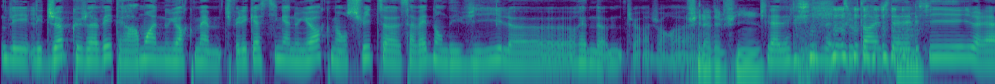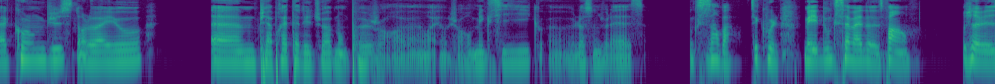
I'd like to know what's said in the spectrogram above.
les, les jobs que j'avais étaient rarement à New York même. Tu fais les castings à New York, mais ensuite, euh, ça va être dans des villes euh, random, tu vois, genre. euh, Philadelphie. Philadelphie, j'allais tout le temps à Philadelphie, j'allais à Columbus dans l'Ohio. Euh, puis après, t'as des jobs un peu genre, euh, ouais, genre au Mexique, euh, Los Angeles. Donc c'est sympa, c'est cool. Mais donc ça m'a. Enfin, j'ai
